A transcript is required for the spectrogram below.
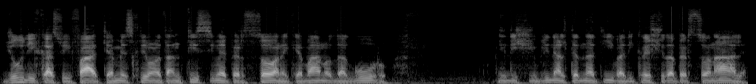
giudica sui fatti. A me scrivono tantissime persone che vanno da guru di disciplina alternativa, di crescita personale,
